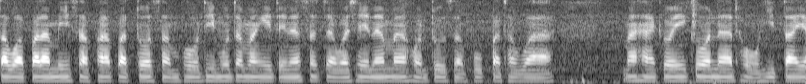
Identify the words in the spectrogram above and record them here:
ตวปารมีสัพพะปัตโตสัมโพธิมุตตมังเอเตนะสัจจวัชเชนะมาหนตุสัพพุปัทวา มหากริโกนาโถหิตาย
